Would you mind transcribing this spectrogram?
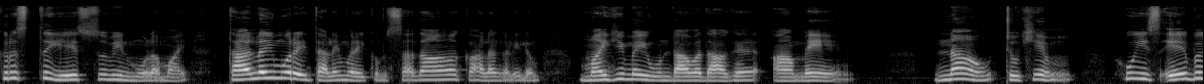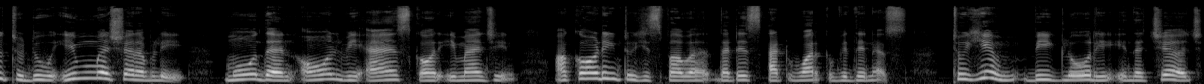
கிறிஸ்து இயேசுவின் மூலமாய் தலைமுறை தலைமுறைக்கும் சதா காலங்களிலும் மகிமை உண்டாவதாக ஆமேன் now to him who is able to do immeasurably more than all we ask or imagine, according to his power that is at work within us. To him be glory in the church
